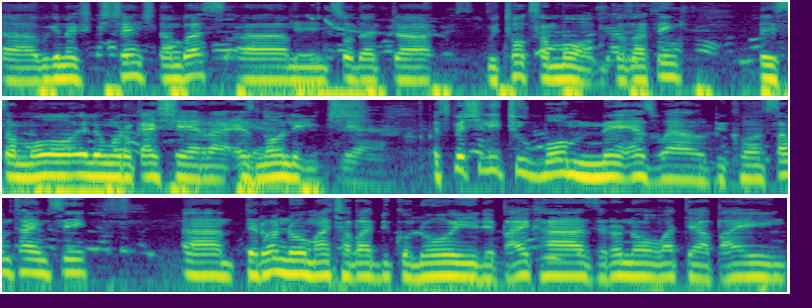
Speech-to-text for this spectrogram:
Uh, we're going to exchange numbers um, so that uh, we talk some more because I think there's some more share as knowledge, Yeah. especially to Bomme as well because sometimes eh, um, they don't know much about the Koloi, the buy cars, they don't know what they are buying.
